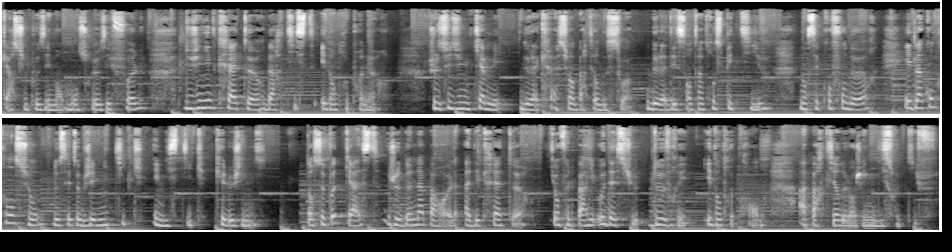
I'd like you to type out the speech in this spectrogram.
car supposément monstrueuse et folle, du génie de créateur, d'artiste et d'entrepreneur. Je suis une camée de la création à partir de soi, de la descente introspective dans ses profondeurs et de la compréhension de cet objet mythique et mystique qu'est le génie. Dans ce podcast, je donne la parole à des créateurs qui ont fait le pari audacieux d'œuvrer et d'entreprendre à partir de leur génie disruptif.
